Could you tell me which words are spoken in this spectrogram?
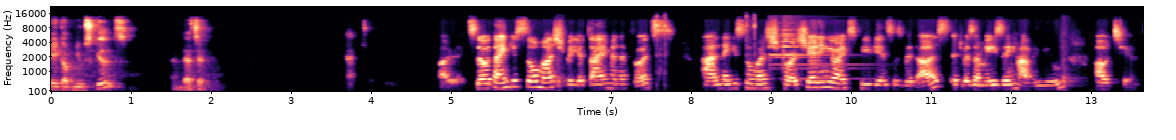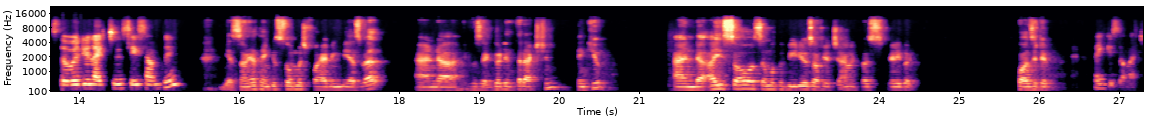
take up new skills and that's it. All right. So thank you so much for your time and efforts. And thank you so much for sharing your experiences with us. It was amazing having you out here. So would you like to say something? Yes, Sonia, thank you so much for having me as well. And uh, it was a good interaction. Thank you. And uh, I saw some of the videos of your channel. It was really good. Positive. Thank you so much.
